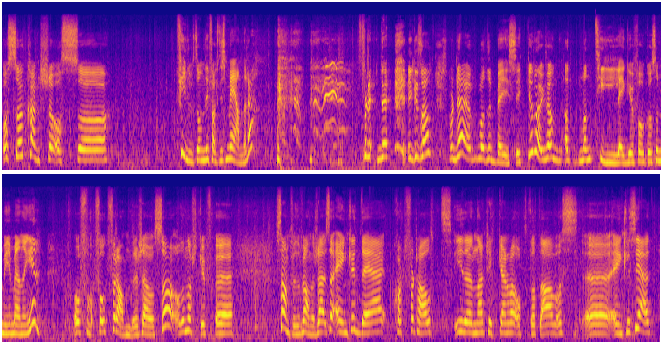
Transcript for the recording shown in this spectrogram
Og så kanskje også finne ut om de faktisk mener det. For det, ikke sant? For det er jo på en måte basicen. At man tillegger folk også mye meninger. Og folk forandrer seg også, og det norske øh, samfunnet forandrer seg. Så egentlig det kort fortalt i den artikkelen var opptatt av å øh, egentlig si, er at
